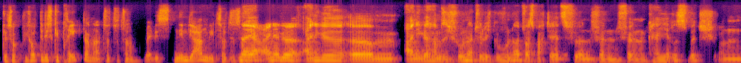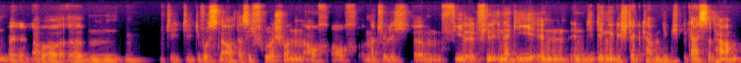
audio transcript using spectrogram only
gesagt? Wie hat dir das geprägt dann sozusagen? Weil das nimmt ja an mit sozusagen. Naja, einige, einige, ähm, einige haben sich schon natürlich gewundert, was macht er jetzt für einen für für ein Karriereswitch? Und, äh, aber ähm, die, die, die wussten auch, dass ich früher schon auch, auch natürlich ähm, viel, viel Energie in, in die Dinge gesteckt habe, die mich begeistert haben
